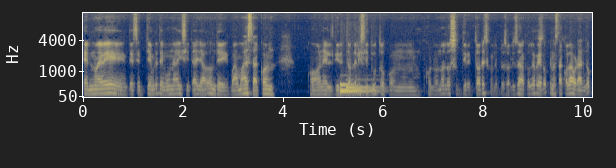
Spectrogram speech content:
el 9 de septiembre tenemos una visita allá donde vamos a estar con con el director del instituto, con, con, uno de los subdirectores, con el profesor Luis Eduardo Guerrero, que nos está colaborando,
